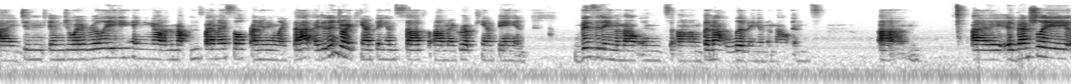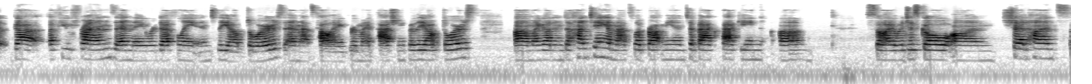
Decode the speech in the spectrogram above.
I didn't enjoy really hanging out in the mountains by myself or anything like that. I did enjoy camping and stuff. Um, I grew up camping and visiting the mountains, um, but not living in the mountains. Um, I eventually got a few friends, and they were definitely into the outdoors, and that's how I grew my passion for the outdoors. Um, I got into hunting, and that's what brought me into backpacking. So I would just go on shed hunts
